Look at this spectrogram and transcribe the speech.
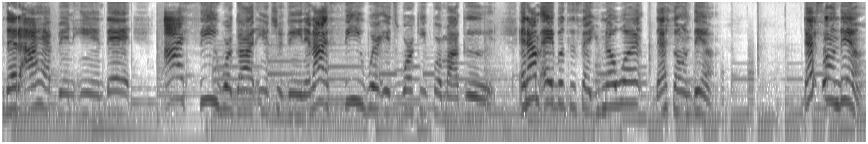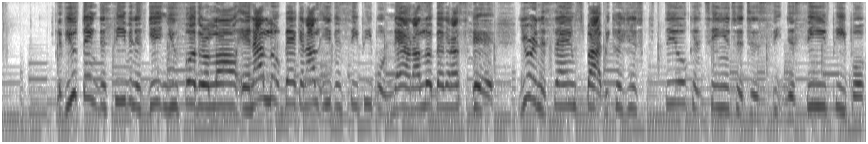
that I have been in that I see where God intervened and I see where it's working for my good. And I'm able to say, you know what? That's on them. That's on them. If you think deceiving is getting you further along, and I look back and I even see people now, and I look back and I said, you're in the same spot because you still continue to, to deceive people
